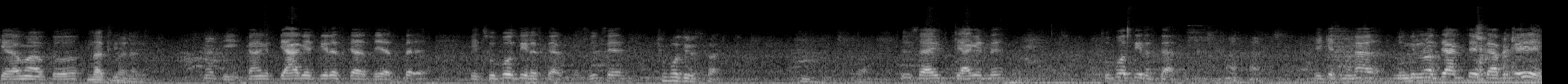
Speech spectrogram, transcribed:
કહેવામાં આવતો નથી. નથી. કારણ કે ત્યાગ એ તિરસ્કાર છે. અત્યારે એ છુપો તિરસ્કાર છે. શું છે? છુપો તિરસ્કાર. શું સાહેબ ત્યાગ એટલે? છુપો તિરસ્કાર. એ કે મને આ ડુંગળીનો ત્યાગ છે એટલે આપણે કહીએ.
